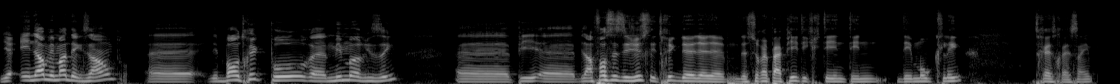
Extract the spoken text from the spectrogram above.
y, a- énormément d'exemples. euh, des bons trucs pour euh, mémoriser. Puis, dans le fond, c'est juste les trucs de, sur un papier, t'écris tes- des mots-clés. Très, très simple.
